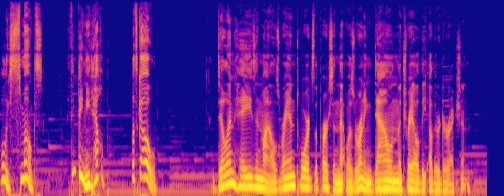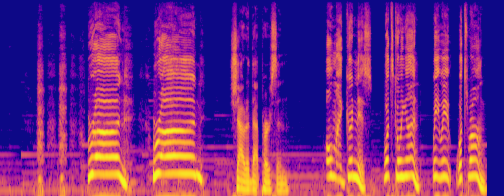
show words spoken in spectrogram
Holy smokes! I think they need help. Let's go! Dylan, Hayes, and Myles ran towards the person that was running down the trail the other direction. Run! Run! shouted that person. Oh my goodness! What's going on? Wait, wait, what's wrong?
